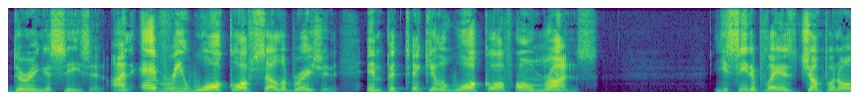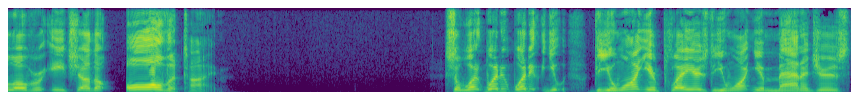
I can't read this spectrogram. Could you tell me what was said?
during a season, on every walk off celebration, in particular, walk off home runs. You see the players jumping all over each other all the time. So what what what you do you want your players, do you want your managers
